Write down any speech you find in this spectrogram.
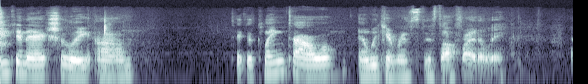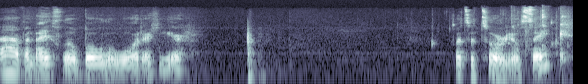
we can actually um, take a clean towel and we can rinse this off right away. I have a nice little bowl of water here for tutorial sake.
